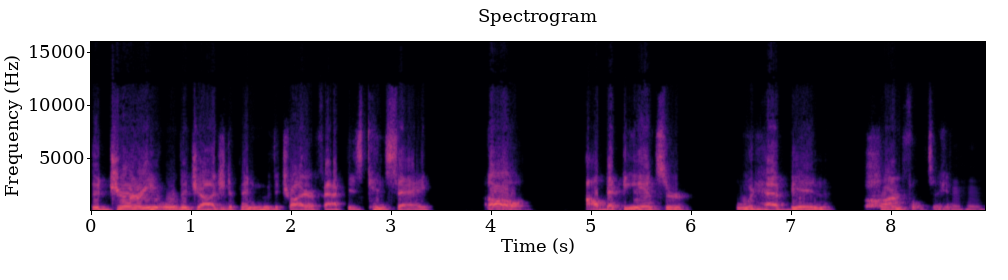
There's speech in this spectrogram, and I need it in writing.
the jury or the judge, depending who the trier of fact is, can say, oh, I'll bet the answer would have been harmful to him. Mhm.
